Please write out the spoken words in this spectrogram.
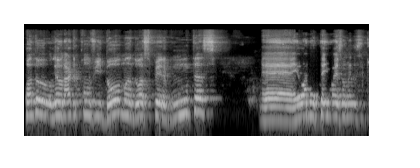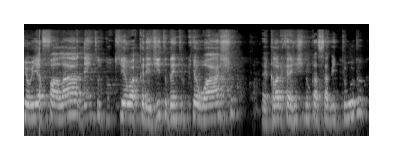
quando o Leonardo convidou, mandou as perguntas, é, eu anotei mais ou menos o que eu ia falar, dentro do que eu acredito, dentro do que eu acho. É claro que a gente nunca sabe tudo,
